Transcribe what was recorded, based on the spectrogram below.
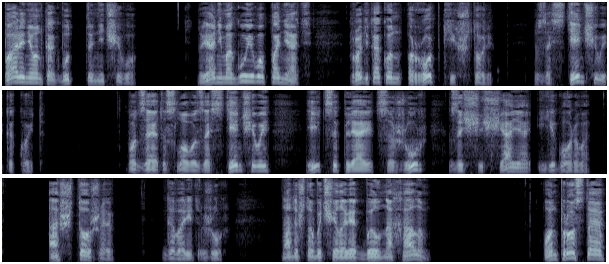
Парень он как будто ничего. Но я не могу его понять. Вроде как он робкий, что ли, застенчивый какой-то. Вот за это слово «застенчивый» и цепляется Жур, защищая Егорова. — А что же, — говорит Жур, — надо, чтобы человек был нахалом? Он просто,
